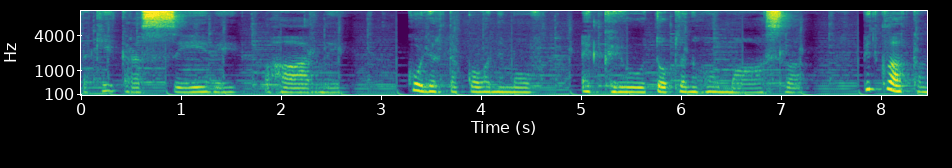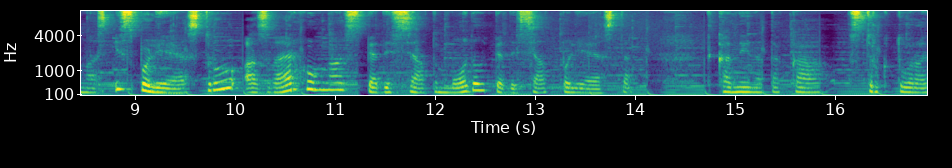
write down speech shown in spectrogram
Такий красивий, гарний. Колір такого, немов екрю, топленого масла. Підкладка у нас із поліестру, а зверху у нас 50 модул 50 поліестер. Тканина така структура,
